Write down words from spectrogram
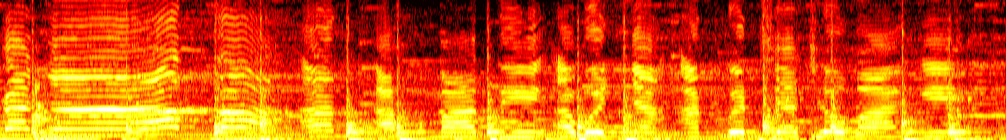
kenyataan Ahmadi abenyaan ben mangi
